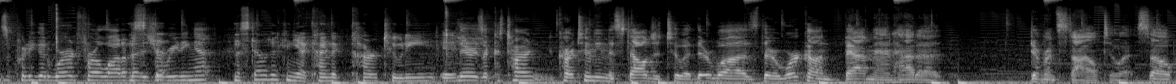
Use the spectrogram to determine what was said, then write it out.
Is a pretty good word for a lot of it as you're reading it. Nostalgic and yeah, kind of cartoony. There's a cartoon, cartoony nostalgia to it. There was their work on Batman had a different style to it. So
